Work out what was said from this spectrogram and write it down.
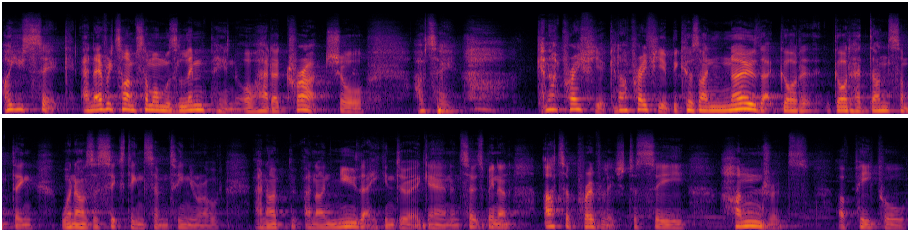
Are you sick? And every time someone was limping or had a crutch, or I would say, oh, can I pray for you? Can I pray for you? Because I know that God, God had done something when I was a 16, 17 year old, and I, and I knew that He can do it again. And so it's been an utter privilege to see hundreds of people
